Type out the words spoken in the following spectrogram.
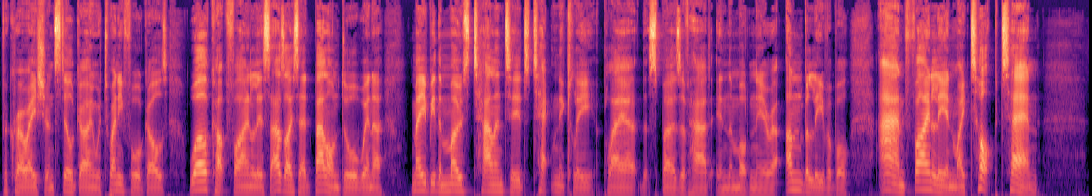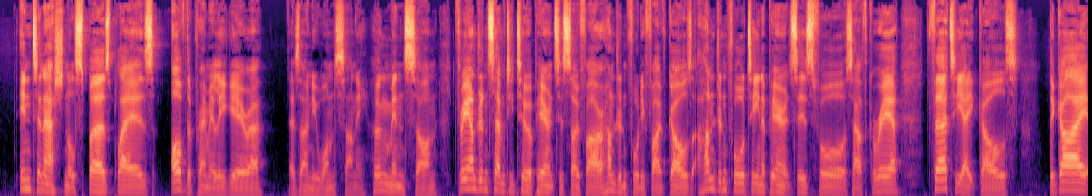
for Croatia, and still going with 24 goals. World Cup finalist, as I said, Ballon d'Or winner maybe the most talented, technically, player that Spurs have had in the modern era. Unbelievable. And finally, in my top 10 international Spurs players of the Premier League era, there's only one Sonny. Heung-min Son. 372 appearances so far, 145 goals, 114 appearances for South Korea, 38 goals. The guy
